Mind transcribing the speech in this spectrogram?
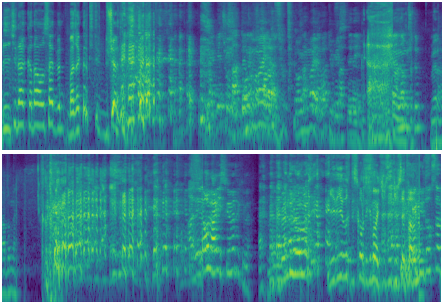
Bir iki dakika daha olsaydı ben bacakları titreyip düşerdim. Geç oldu. Dongun var ya. Dongun var ya. Bak gibi Sahte değil. geçti. Anlamıştım. Merhaba adım ne? Oğlum ben hiç görmedim ki ben. Ben de görmedim. 7 yıllık Discord'u kim ama kimse kimse tanımıyor. 190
